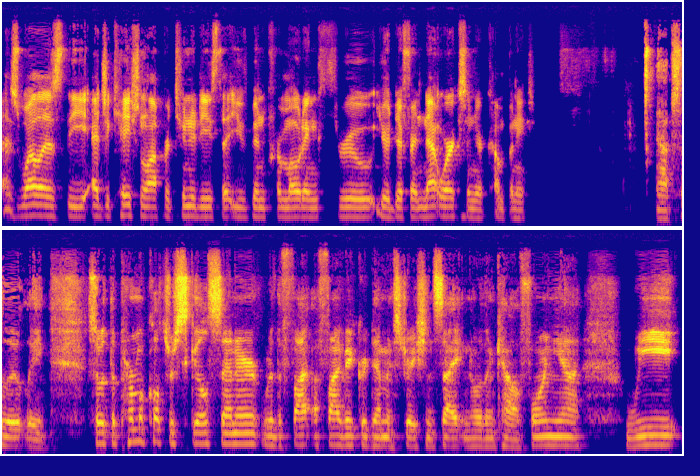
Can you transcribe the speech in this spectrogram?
as well as the educational opportunities that you've been promoting through your different networks and your companies. Absolutely. So at the Permaculture Skills Center, we're the fi- a five-acre demonstration site in Northern California. We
